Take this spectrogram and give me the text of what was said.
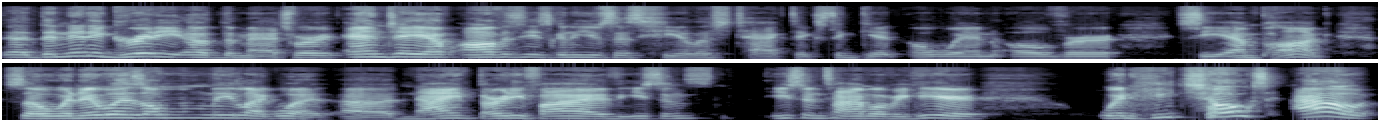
the, the nitty gritty of the match where MJF obviously is going to use his heelish tactics to get a win over CM Punk. So when it was only like what uh 9:35 Eastern Eastern time over here, when he chokes out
